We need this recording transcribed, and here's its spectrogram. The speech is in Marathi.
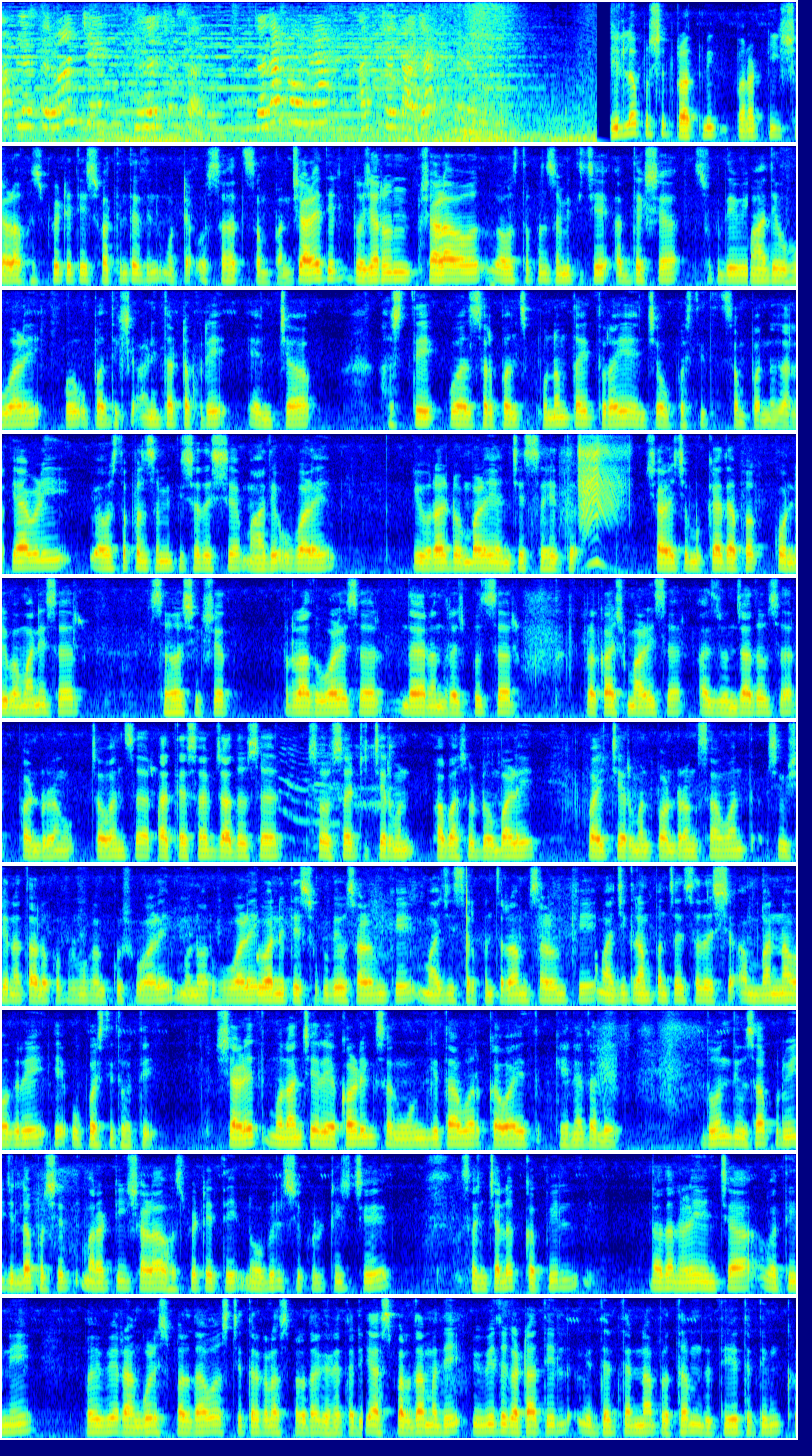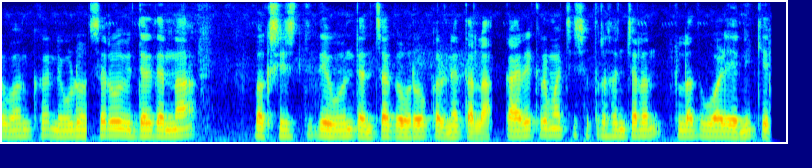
आपल्या सर्वांचे सहर्ष स्वागत. चला पाहूया आजच्या ताज्या घडामोडी. जिल्हा परिषद प्राथमिक मराठी शाळा होसपेठ येथे स्वातंत्र्य दिन मोठ्या उत्साहात संपन्न. शाळेतील ध्वजारोहण शाळा व्यवस्थापन समितीचे अध्यक्ष सुखदेवी महादेव हुवाळे व उपाध्यक्ष अनिता टपरे यांच्या हस्ते व सरपंच पूनमताई तुराई यांच्या उपस्थितीत संपन्न झाला. यावेळी व्यवस्थापन समिती सदस्य महादेव उबाळे युवराज डोंबाळे यांचे सहित शाळेचे मुख्याध्यापक Kondiba Mane sir सहशिक्षक Pralhad Huvale sir Dayanand Rajput sir Prakash Mali sir Arjun Jadhav sir Pandurang Chavan sir Tatyasaheb Jadhav sir society chairman Babasaheb Dombale vice chairman Pandurang Sawant Shivsena taluka प्रमुख अंकुश हुवाळे मनोहर हुवाळे युवा नेते सुखदेव साळुंके माजी सरपंच राम साळुंके माजी ग्रामपंचायत सदस्य अंबांना वगैरे हे उपस्थित होते. शाळेत मुलांचे रेकॉर्डिंग संगीतावर कवायत घेण्यात आले. दोन दिवसापूर्वी जिल्हा परिषद मराठी शाळा हॉस्पिटल येथे नोबेल सिक्युरिटीजचे संचालक कपिल दादा नळे यांच्या वतीने भव्य रांगोळी स्पर्धा व चित्रकला स्पर्धा घेण्यात आली. या स्पर्धामध्ये विविध गटातील विद्यार्थ्यांना प्रथम द्वितीय तृतीय क्रमांक निवडून सर्व विद्यार्थ्यांना बक्षीस देऊन त्यांचा गौरव करण्यात आला. कार्यक्रमाचे सूत्रसंचालन प्रल्हाद वाळे यांनी केले.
